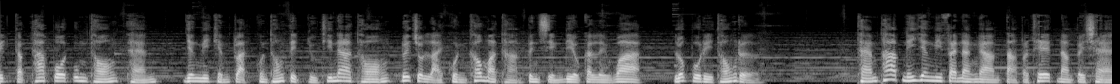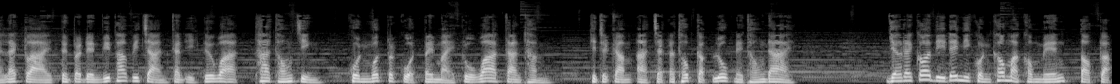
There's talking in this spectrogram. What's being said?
ฤทธิ์กับท่าโปดอุ้มท้องแถมยังมีเข็มกลัดคนท้องติดอยู่ที่หน้าท้อง ด้วยจนหลายคนเข้ามาถามเป็นเสียงเดียวกันเลยว่าลบบุรีท้องเหรอ ถมภาพนี้ยังมีแฟนนางงามต่างประเทศนำไปแชร์และกลายเป็นประเด็นวิพากษ์วิจารณ์กันอีกด้วยว่า ถ้าท้องจริง ควรงดประกวดไปใหม่กลัวว่าการทำกิจกรรมอาจจะกระทบกับลูกในท้องได้ อย่างไรก็ดีได้มีคนเข้ามาคอมเมนต์ตอบกลับ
